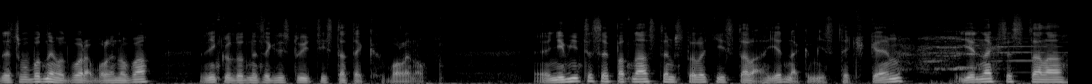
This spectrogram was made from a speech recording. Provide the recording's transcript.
ze svobodného dvora Volenova vznikl dodnes existující statek Volenov. Nivnice se v 15. století stala jednak městečkem, jednak se stala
